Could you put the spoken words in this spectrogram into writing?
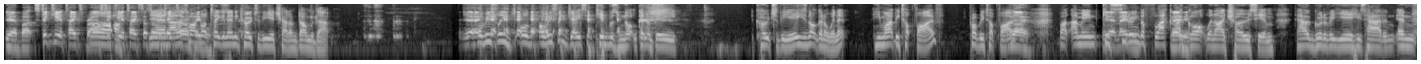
yeah, but stick to your takes, bro. Oh, stick to your takes. That's yeah, what we keep that's telling why I'm not taking any coach of the year, Chad. I'm done with that. yeah, obviously, obviously, Jason Kidd was not going to be coach of the year. He's not going to win it. He might be top five, probably top five. No. but I mean, considering maybe. the flack I got when I chose him, how good of a year he's had, and and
